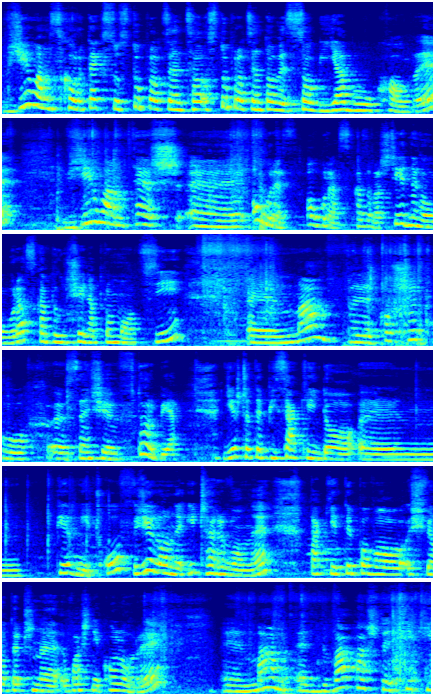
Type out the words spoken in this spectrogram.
Wzięłam z Hortexu 100%, 100% sok jabłkowy. Wzięłam też e, obraz, zobaczcie, jednego obrazka był dzisiaj na promocji. E, mam w koszyku, e, w sensie w torbie, jeszcze te pisaki do e, pierniczków, zielony i czerwony, takie typowo świąteczne właśnie kolory. E, Mam e, dwa paszteciki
